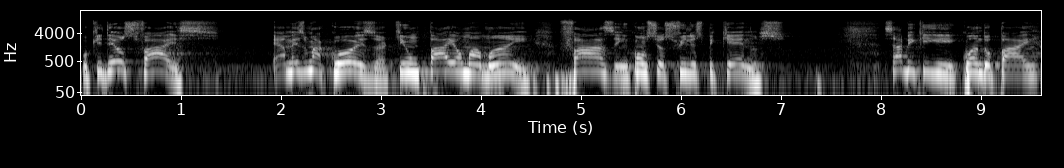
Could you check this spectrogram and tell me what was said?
O que Deus faz é a mesma coisa que um pai ou uma mãe fazem com seus filhos pequenos. Sabe que quando o pai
